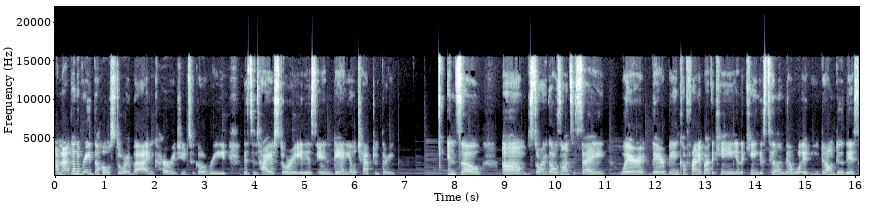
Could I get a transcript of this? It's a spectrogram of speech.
I'm not going to read the whole story, but I encourage you to go read this entire story. It is in Daniel chapter 3. And so um, the story goes on to say where they're being confronted by the king, and the king is telling them, Well, if you don't do this,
